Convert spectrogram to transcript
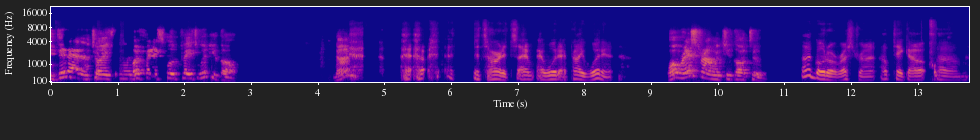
You did have a choice. What fast food place would you go? None. I, I it's hard. It's I, I would. I probably wouldn't. What restaurant would you go to? I'll go to a restaurant. I'll take out. Um,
